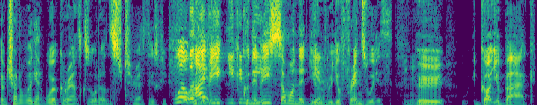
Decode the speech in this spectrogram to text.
I'm trying to work out workarounds because what other strategies could, Well, could I- there be? you- you can could there be- be someone that you're, Yeah. Mm-hmm. you're friends with who got your back?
